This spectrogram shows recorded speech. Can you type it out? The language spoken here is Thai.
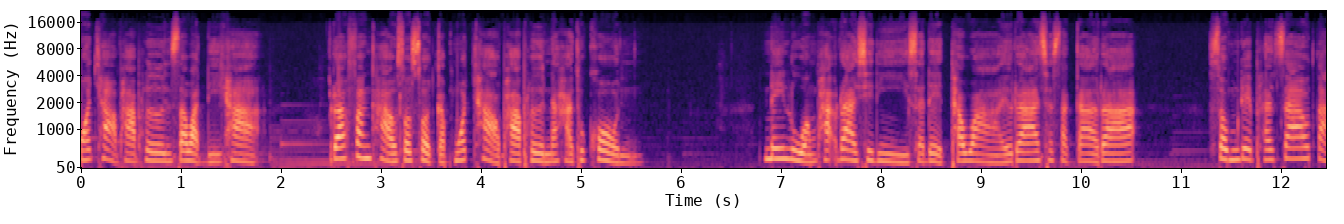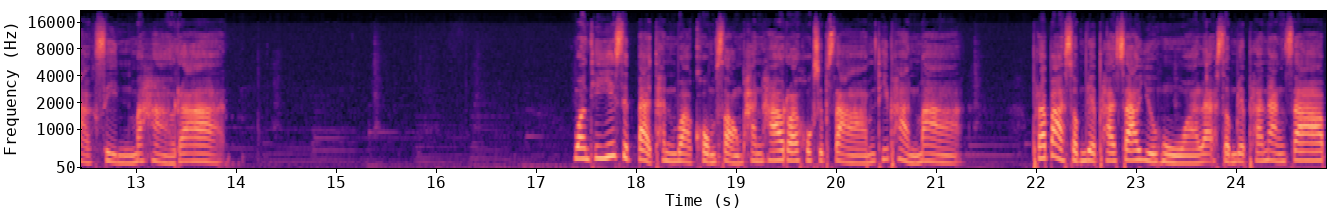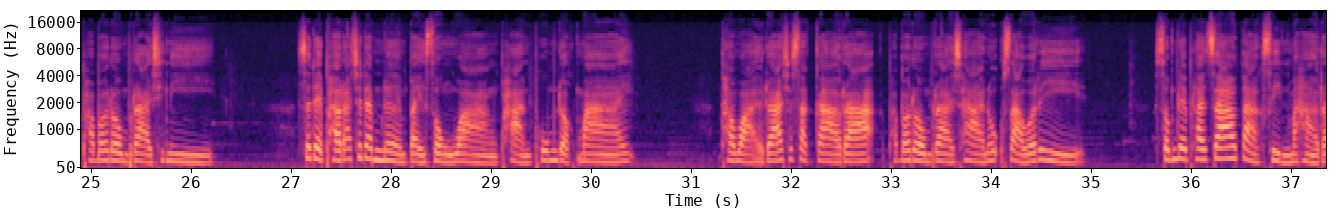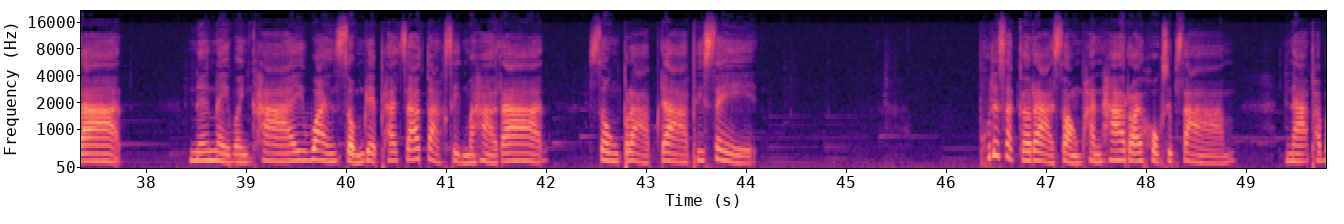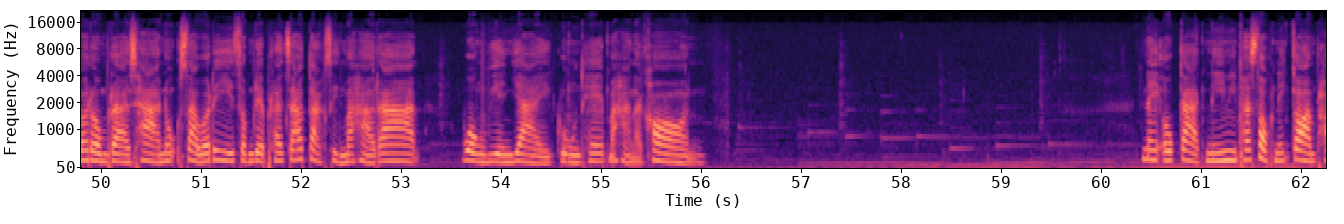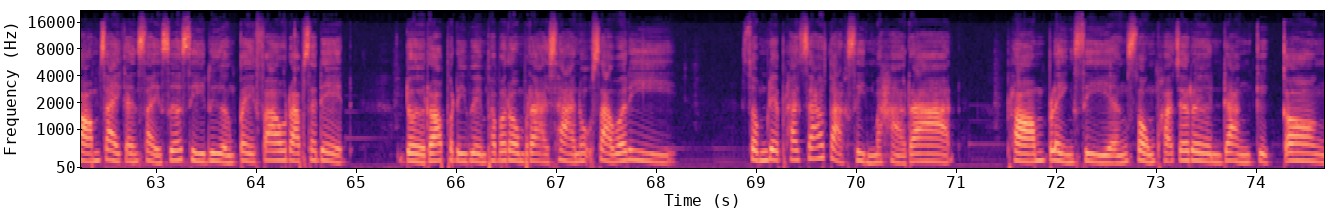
มดข่าวพาเพลิน สวัสดีค่ะ รับฟังข่าวสดๆ กับมดข่าวพาเพลินนะคะทุกคน ในหลวงพระราชินีเสด็จถวายราชสักการะ สมเด็จพระเจ้าตากสินมหาราช วันที่ 28 ธันวาคม 2563 ที่ผ่านมา พระบาทสมเด็จพระเจ้าอยู่หัว และสมเด็จพระนางเจ้าพระบรมราชินี เสด็จพระราชดำเนินไปทรงวางผ่านพุ่มดอกไม้ ถวายราชสักการะ พระบรมราชานุสาวรีย์สมเด็จพระเจ้าตากสินมหาราช เนื่องในวันคล้ายวันสมเด็จพระเจ้าตากสินมหาราช ทรงปราบดาพิเศษ พุทธศักราช 2563 ณ พระบรมราชานุสาวรีย์สมเด็จพระเจ้าตากสินมหาราช วงเวียนใหญ่กรุงเทพมหานคร ในโอกาสนี้มีพระสงฆ์นิกรพร้อมใจกันใส่เสื้อสีเหลืองไปเฝ้ารับเสด็จ โดยรอบบริเวณพระบรมราชานุสาวรีย์สมเด็จพระเจ้าตากสินมหาราช พร้อมเปล่งเสียงทรงพระเจริญดังกึกก้อง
